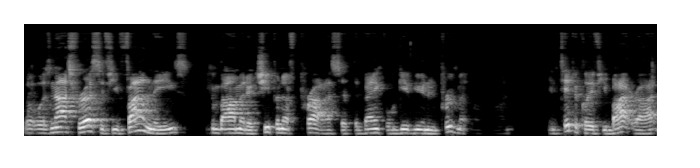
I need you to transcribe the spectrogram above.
But was nice for us if you find these, you can buy them at a cheap enough price that the bank will give you an improvement loan. And typically, if you buy it right,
